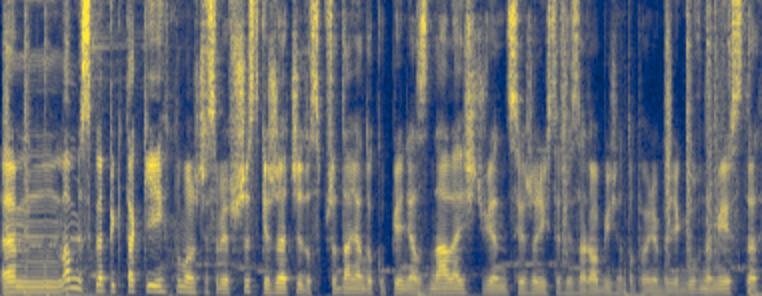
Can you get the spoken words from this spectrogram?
Em, mamy sklepik taki, tu możecie sobie wszystkie rzeczy do sprzedania, do kupienia znaleźć, więc jeżeli chcecie zarobić, no to pewnie będzie główne miejsce,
